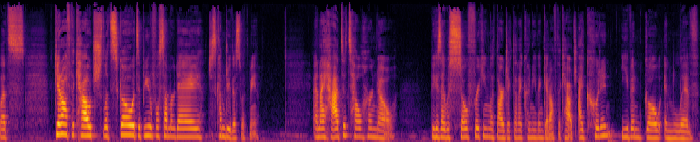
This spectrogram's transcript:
Let's get off the couch. Let's go. It's a beautiful summer day. Just come do this with me. And I had to tell her no because I was so freaking lethargic that I couldn't even get off the couch. I couldn't even go and live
